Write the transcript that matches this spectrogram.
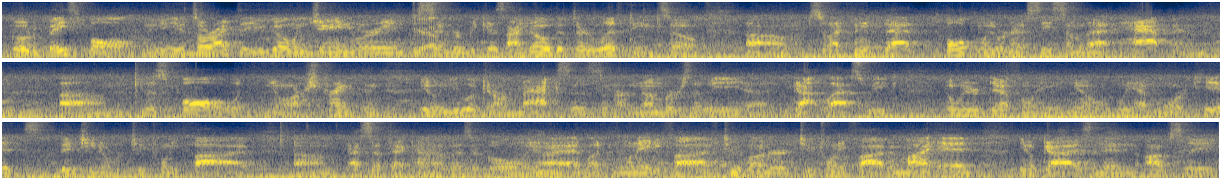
go to baseball. It's all right that you go in January and December because I know that they're lifting. So, um, so I think that ultimately we're going to see some of that happen um, this fall with you know our strength and you know you look at our maxes and our numbers that we uh, got last week. And we were definitely, you know, we have more kids benching over 225. Um, I set that kind of as a goal. You know, I had like 185, 200, 225 in my head, you know, guys, and then obviously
